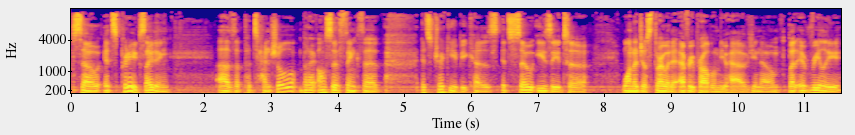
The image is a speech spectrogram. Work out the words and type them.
So it's pretty exciting, uh, the potential, but I also think that it's tricky because it's so easy to want to just throw it at every problem you have, you know, but it really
